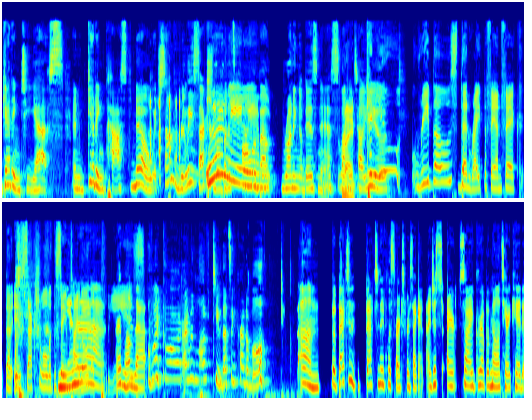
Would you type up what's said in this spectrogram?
getting to yes and getting past no, which sound really sexual, but it's all about running a business. Let me Right. tell Can you. you read those, then write the fanfic that is sexual with the same title? Like, please. I love that. Oh my god, I would love to. That's incredible. Um, but back to back to Nicholas Sparks for a second. I just I, so I grew up a military kid,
